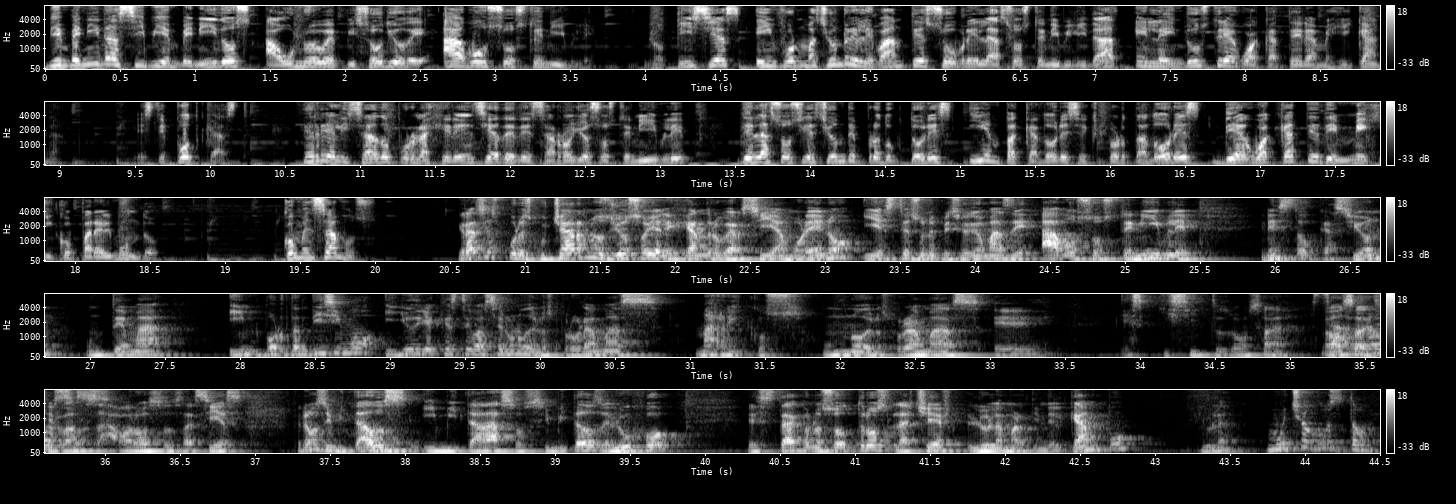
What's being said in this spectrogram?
Bienvenidas y bienvenidos a un nuevo episodio de Avo Sostenible. Noticias e información relevante sobre la sostenibilidad en la industria aguacatera mexicana. Este podcast es realizado por la Gerencia de Desarrollo Sostenible de la Asociación de Productores y Empacadores Exportadores de Aguacate de México para el Mundo. Comenzamos. Gracias por escucharnos, yo soy Alejandro García Moreno y este es un episodio más de Avo Sostenible. En esta ocasión, un tema importantísimo y yo diría que este va a ser uno de los programas más ricos, uno de los programas eh, exquisitos, vamos a, vamos a decir más sabrosos, así es. Tenemos invitados, invitadazos, invitados de lujo. Está con nosotros la chef Lula Martín del Campo. Lula. Mucho gusto.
